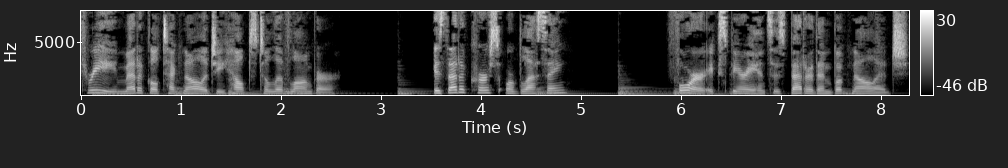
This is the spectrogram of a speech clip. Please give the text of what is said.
3. Medical technology helps to live longer. Is that a curse or blessing? 4. Experience is better than book knowledge.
